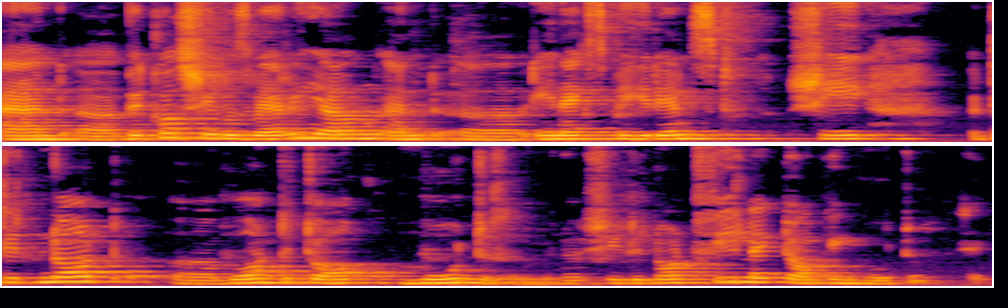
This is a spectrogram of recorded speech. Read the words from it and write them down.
And uh, because she was very young and uh, inexperienced, she did not uh, want to talk more to him. You know, she did not feel like talking more to him.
